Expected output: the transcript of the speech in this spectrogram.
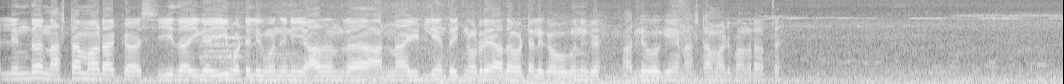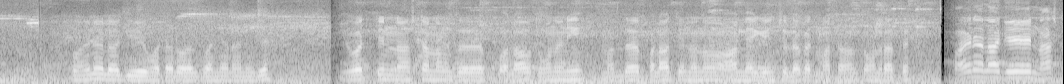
ಅಲ್ಲಿಂದ ನಾಷ್ಟ ಮಾಡಕ್ಕೆ ಸೀದಾ ಈಗ ಈ ಹೋಟೆಲಿಗೆ ಬಂದೀನಿ. ಯಾವ್ದಂದ್ರೆ ಅನ್ನ, ಇಡ್ಲಿ ಅಂತ ಐತಿ ನೋಡ್ರಿ, ಅದ ಹೋಟೆಲಿಗೆ ಹೋಗೋನಿಗೆ ಅಲ್ಲಿ ಹೋಗಿ ನಾಷ್ಟ ಮಾಡಿ ಬಂದ್ರೆ ಅಂತ ಫೈನಲ್ ಆಗಿ ಹೋಟೆಲ್ ಒಳಗೆ ಬಂದೆ ನನಗೆ. ಇವತ್ತಿನ ನಾಷ್ಟ ನಮ್ದು ಪಲಾವ್ ತೊಗೊಂಡಿ ಮತ್ತು ಪಲಾವ್ ತಿನ್ನೋನು ಆಮ್ಯಾಗ ಏನು ಚಲೋ ಆಗತ್ತೆ ಮತ್ತು ಅದನ್ನು ಫೈನಲ್ ಆಗಿ ನಾಷ್ಟ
